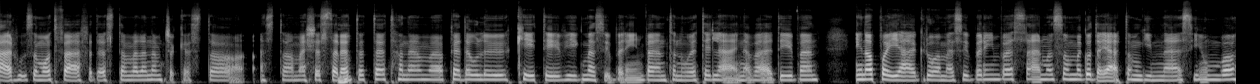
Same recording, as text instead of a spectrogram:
párhuzamot felfedeztem vele, nem csak ezt a, ezt a mese szeretetet, hanem például ő két évig mezőberényben tanult egy lányneveldében. Én apai ágról mezőberényből származom, meg oda jártam gimnáziumba.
